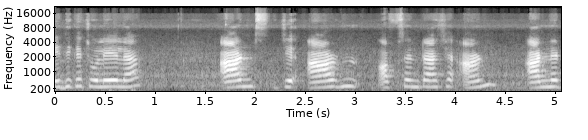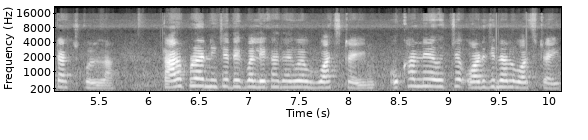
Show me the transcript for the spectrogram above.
এইদিকে চলে এলা। আর্নস যে আর্ন অপশানটা আছে আর্ন আর্নে টাচ করলাম তারপরে নিচে দেখবা লেখা থাকবে ওয়াচ টাইম ওখানে হচ্ছে অরিজিনাল ওয়াচ টাইম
